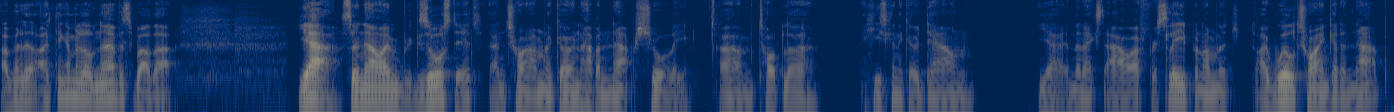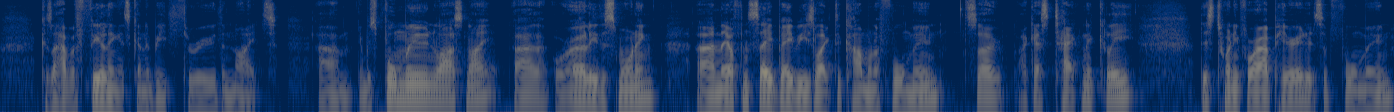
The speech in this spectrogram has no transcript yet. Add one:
I'm a little. I think I'm a little nervous about that. Yeah. So now I'm exhausted and try. I'm gonna go and have a nap shortly. Um, toddler, he's gonna go down. Yeah, in the next hour for sleep, and I'm gonna. I will try and get a nap because I have a feeling it's to be through the night. Um, it was full moon last night uh, or early this morning, and they often say babies like to come on a full moon. So I guess technically, this 24 hour period it's a full moon,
